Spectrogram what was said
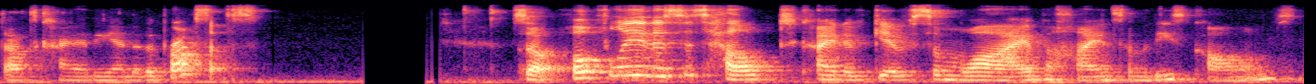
that's kind of the end of the process. So hopefully this has helped kind of give some why behind some of these columns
